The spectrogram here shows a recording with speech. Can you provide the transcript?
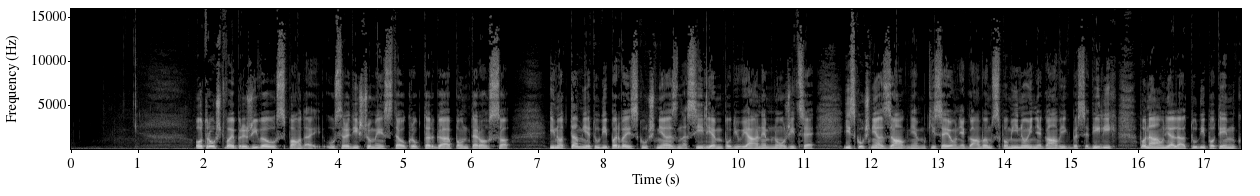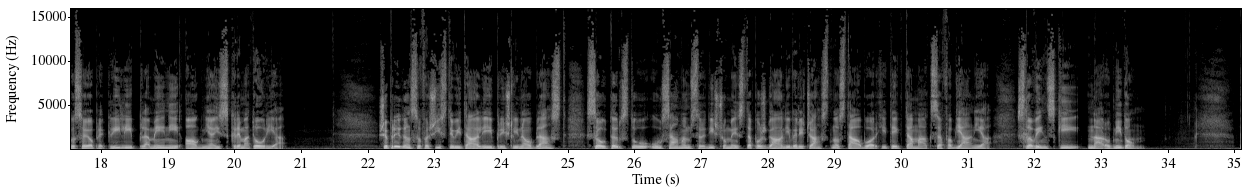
Otroštvo je preživel spodaj, v središču mesta okrog trga Ponteroso, in od tam je tudi prva izkušnja z nasiljem podivjane množice, izkušnja z ognjem, ki se je v njegovem spominu in njegovih besedilih ponavljala tudi potem, ko so jo prekrili plameni ognja iz krematorija. Še preden so fašisti v Italiji prišli na oblast, so v Trstu v samem središču mesta požgali veličastno stavbo arhitekta Maxa Fabianija, slovenski narodni dom.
